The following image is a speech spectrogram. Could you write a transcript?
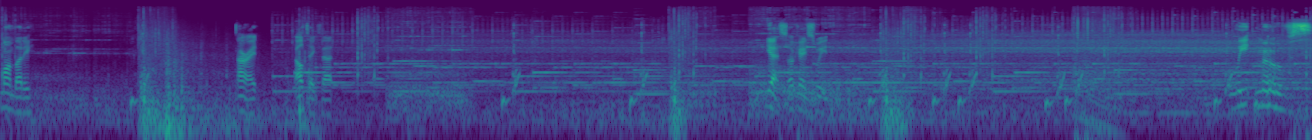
Come on, buddy. Alright. I'll take that. Yes, okay, sweet. Elite moves.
